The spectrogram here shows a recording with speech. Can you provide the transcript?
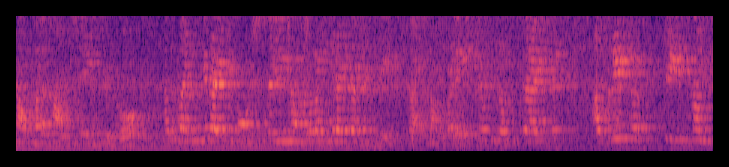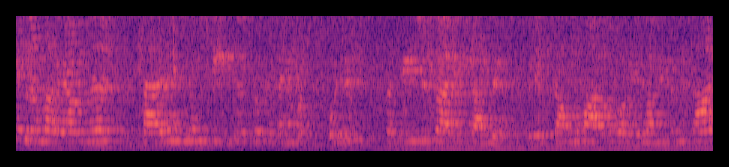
നമ്മളെ സംശയിക്കുമ്പോൾ അത് ഭയങ്കരമായിട്ട് ഇമോഷണലി നമ്മൾ ഭയങ്കരമായിട്ട് അഫക്ട് ചെയ്യും കാരണം നമ്മൾ ഏറ്റവും ട്രസ്റ്റ് ആയിട്ട് അത്രയും ട്രസ്റ്റ് ചെയ്ത് നമുക്ക് എല്ലാം പറയാവുന്ന പാരൻസും ടീച്ചേഴ്സും ഒക്കെ തന്നെ പ- ഒരു പ്രത്യേകിച്ച് ഒരു കാര്യമില്ലാണ്ട്. ഒരു എക്സാമിൽ മാർക്ക് കുറയുമ്പോൾ അങ്ങനത്തെ നിസാര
